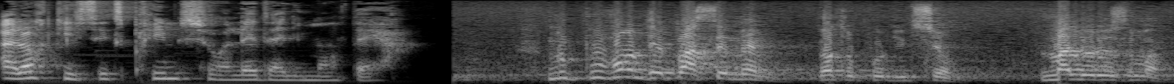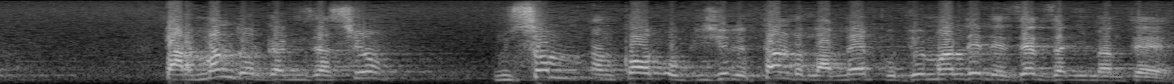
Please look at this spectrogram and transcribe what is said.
alors qu'il s'exprime sur l'aide alimentaire. Nous pouvons dépasser même notre production, malheureusement. Par manque d'organisation, nous sommes encore obligés de tendre la main pour demander des aides alimentaires.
